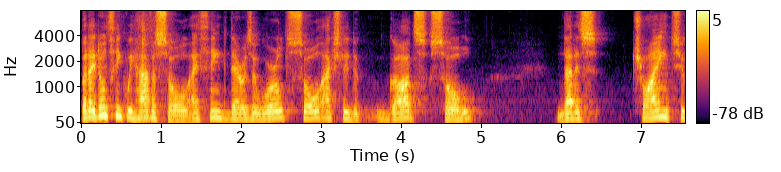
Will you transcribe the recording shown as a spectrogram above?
But I don't think we have a soul. I think there is a world soul, actually, the God's soul, that is trying to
